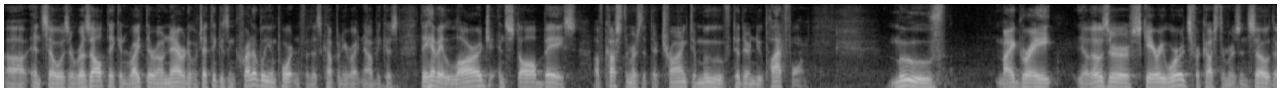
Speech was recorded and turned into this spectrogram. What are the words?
Uh, and so as a result, they can write their own narrative, which I think is incredibly important for this company right now because they have a large installed base of customers that they're trying to move to their new platform. Move, migrate, you know, those are scary words for customers. And so the,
